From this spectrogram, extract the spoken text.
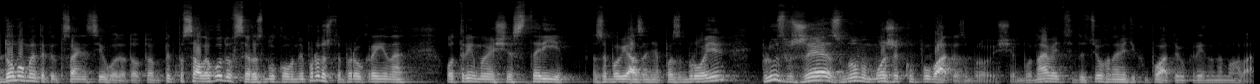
до моменту підписання цієї угоди. Тобто підписали угоду, все розблокований продаж. Тепер Україна отримує ще старі зобов'язання по зброї, плюс вже знову може купувати зброю ще, бо навіть до цього навіть і купувати Україна не могла.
